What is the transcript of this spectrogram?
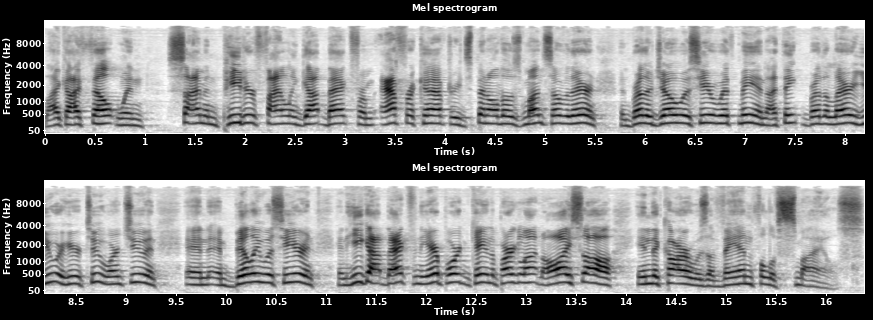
like I felt when Simon Peter finally got back from Africa after he'd spent all those months over there. And, and Brother Joe was here with me. And I think, Brother Larry, you were here too, weren't you? And, and, and Billy was here. And, and he got back from the airport and came to the parking lot. And all I saw in the car was a van full of smiles.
